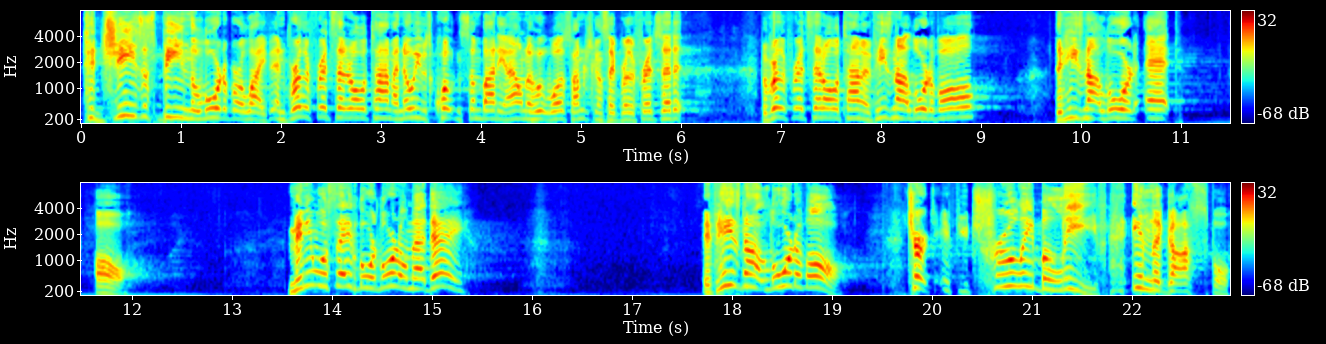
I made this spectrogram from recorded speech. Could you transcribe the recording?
to Jesus being the Lord of our life. And Brother Fred said it all the time. I know he was quoting somebody, and I don't know who it was, so I'm just going to say Brother Fred said it. But Brother Fred said all the time if he's not Lord of all, then he's not Lord at all. Many will say, Lord, Lord, on that day. If he's not Lord of all, Church, if you truly believe in the gospel,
